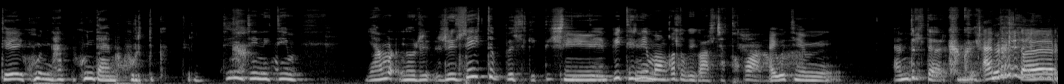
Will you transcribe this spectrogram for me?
Тэгээ хүн хүнд амар хүрдэг тэр нь. Тийм тийм нэг тийм ямар relatable гэдэг шүү дээ. Би тэрний монгол үгийг олж чадахгүй байгаа. Айгу тийм амьдрал дээр гэхгүй. Амьдрал ойр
